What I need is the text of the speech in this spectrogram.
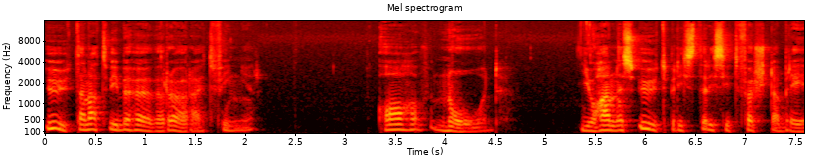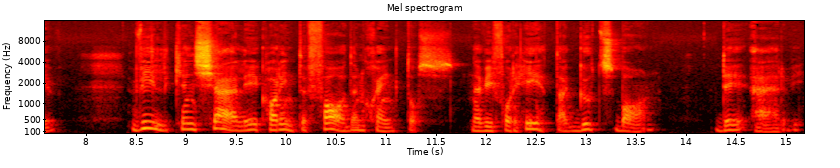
utan att vi behöver röra ett finger. Av nåd. Johannes utbrister i sitt första brev. Vilken kärlek har inte Fadern skänkt oss när vi får heta Guds barn? Det är vi.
